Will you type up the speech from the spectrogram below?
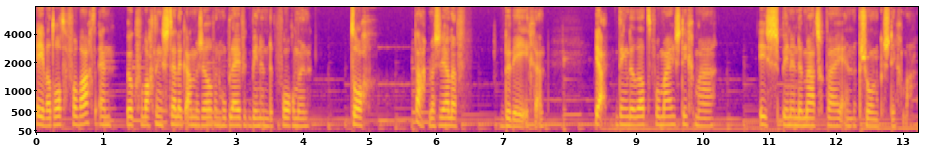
hey, wat wordt er verwacht en welke verwachtingen stel ik aan mezelf en hoe blijf ik binnen de vormen toch nou, mezelf bewegen. Ja, ik denk dat dat voor mij stigma is binnen de maatschappij en de persoonlijke stigma.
